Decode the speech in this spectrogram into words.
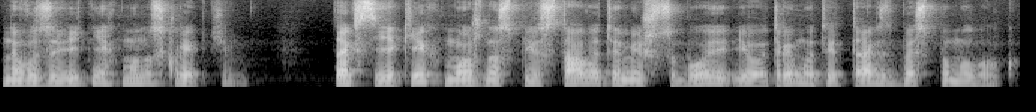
новозавітніх манускриптів, текст яких можна співставити між собою і отримати текст без помилок.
